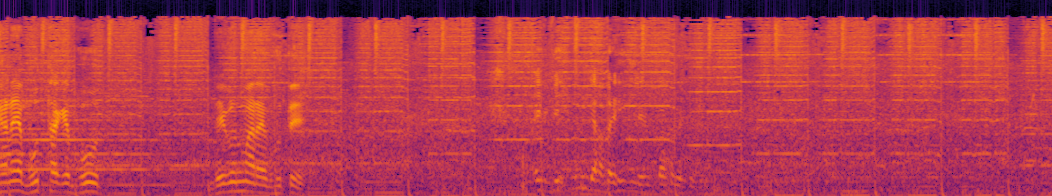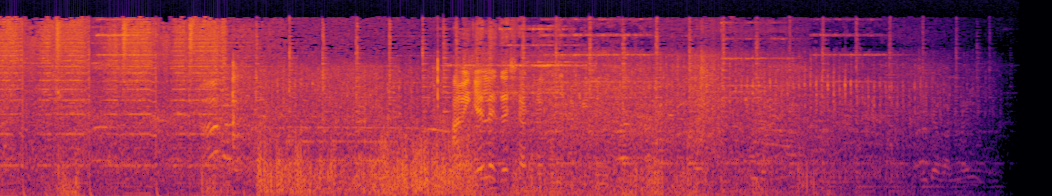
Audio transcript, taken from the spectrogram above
এখানে ভূত থাকে ভূত বেগুন মারে ভূতে বেগুন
